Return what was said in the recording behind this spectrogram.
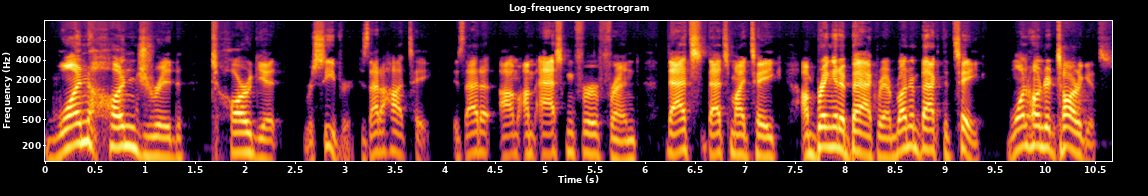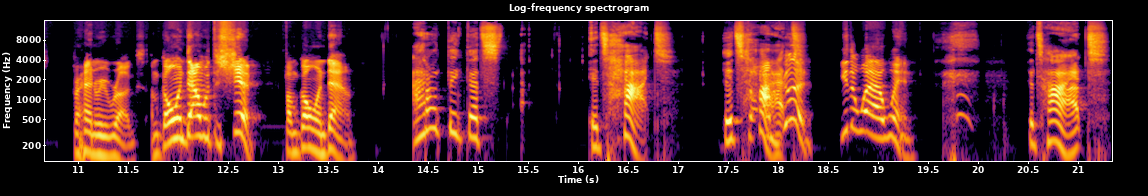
100 target receiver? Is that a hot take? Is that a? I'm I'm asking for a friend. That's that's my take. I'm bringing it back. I'm running back the take. 100 targets for Henry Ruggs. I'm going down with the ship. If I'm going down, I don't think that's. It's hot. It's so hot. I'm good. Either way, I win. it's hot.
